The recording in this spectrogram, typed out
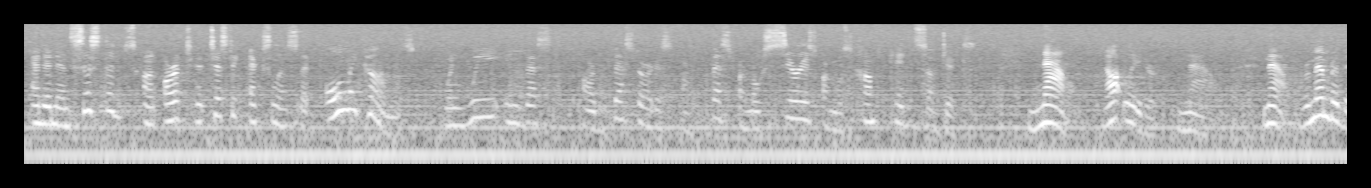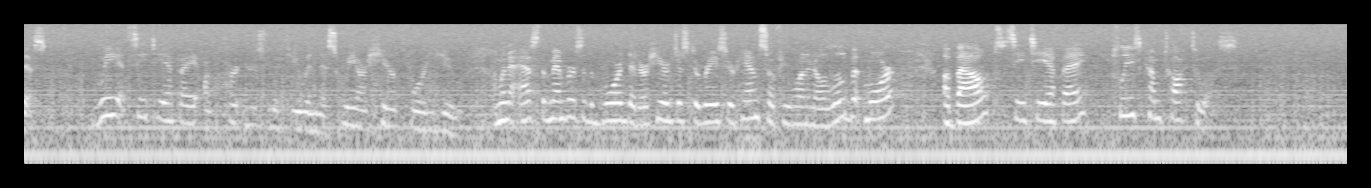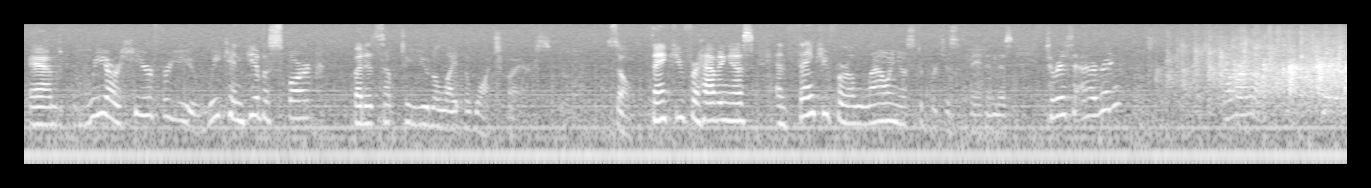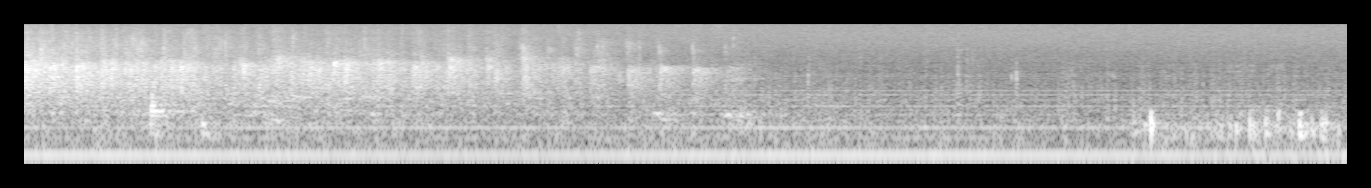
and an insistence on artistic excellence that only comes when we invest our best artists, our best, our most serious, our most complicated subjects now, not later, now. Now, remember this. We at CTFA are partners with you in this. We are here for you. I'm going to ask the members of the board that are here just to raise your hand. So if you want to know a little bit more about CTFA, please come talk to us. And we are here for you. We can give a spark, but it's up to you to light the watchfires. So thank you for having us, and thank you for allowing us to participate in this. Teresa Eyring, come on up.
